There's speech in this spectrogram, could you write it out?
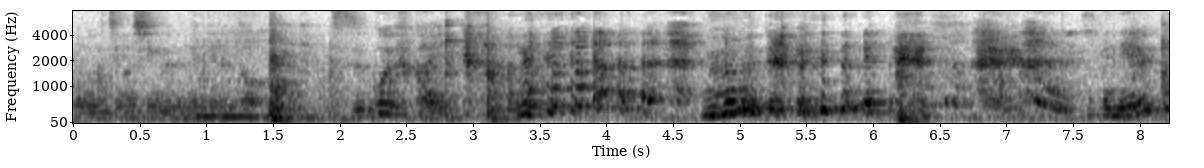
このうちの寝具で寝てると。すごい深い。ムムムって寝ると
